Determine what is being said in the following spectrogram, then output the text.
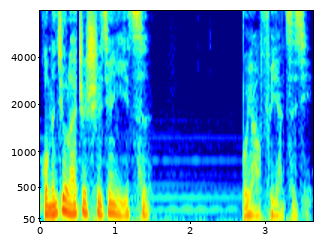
我们就来这世间一次，不要敷衍自己。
